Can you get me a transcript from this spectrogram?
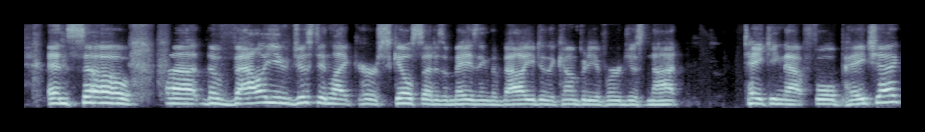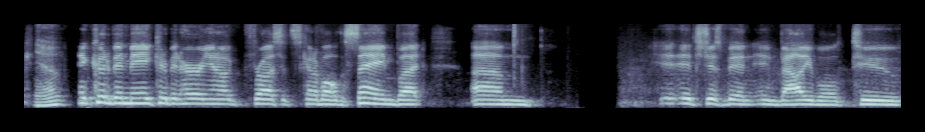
and so uh, the value just in like her skill set is amazing. The value to the company of her just not taking that full paycheck. Yeah. It could have been me, could have been her, you know, for us, it's kind of all the same, but um, it's just been invaluable to,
